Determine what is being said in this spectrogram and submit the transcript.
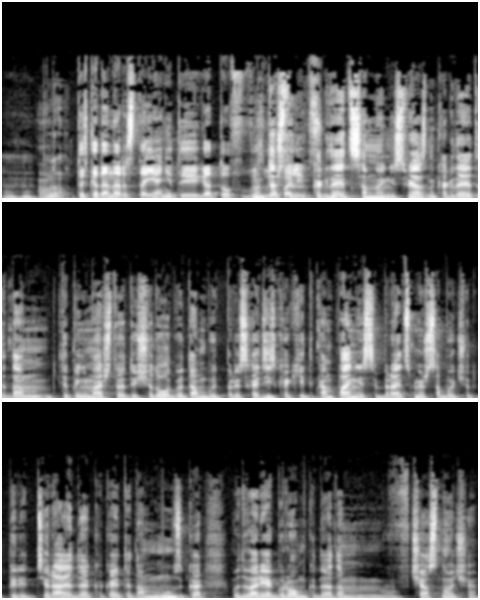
Ну, то есть, когда на расстоянии, ты готов Ну, вызвать то, что, полицию. когда это со мной не связано, когда это там, ты понимаешь, что это еще долго там будет происходить, какие-то компании собираются между собой что-то перетирают, да, какая-то там музыка во дворе громко, да, там в час ночи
